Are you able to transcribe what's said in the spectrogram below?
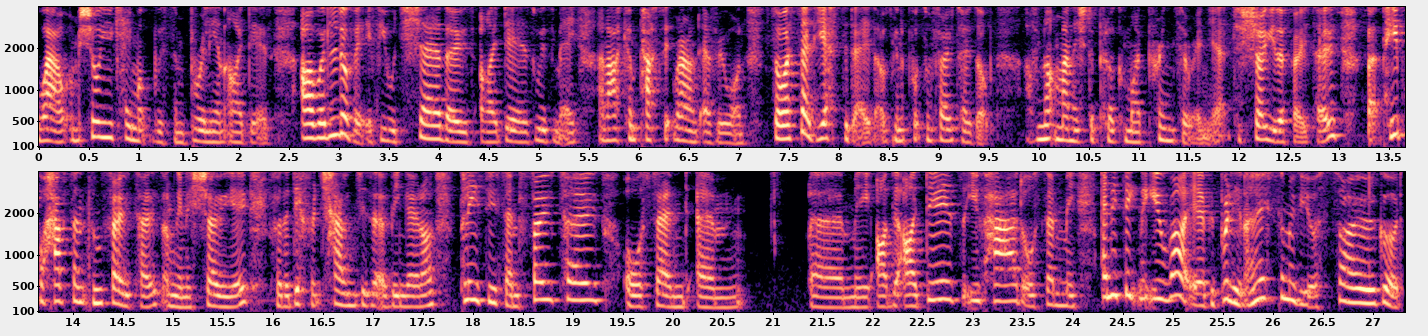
Wow, I'm sure you came up with some brilliant ideas. I would love it if you would share those ideas with me and I can pass it round everyone. So I said yesterday that I was going to put some photos up. I've not managed to plug my printer in yet to show you the photos, but people have sent some photos I'm going to show you for the different challenges that have been going on. Please do send photos or send um, uh, me uh, the ideas that you've had or send me anything that you write. It'd be brilliant. I know some of you are so good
